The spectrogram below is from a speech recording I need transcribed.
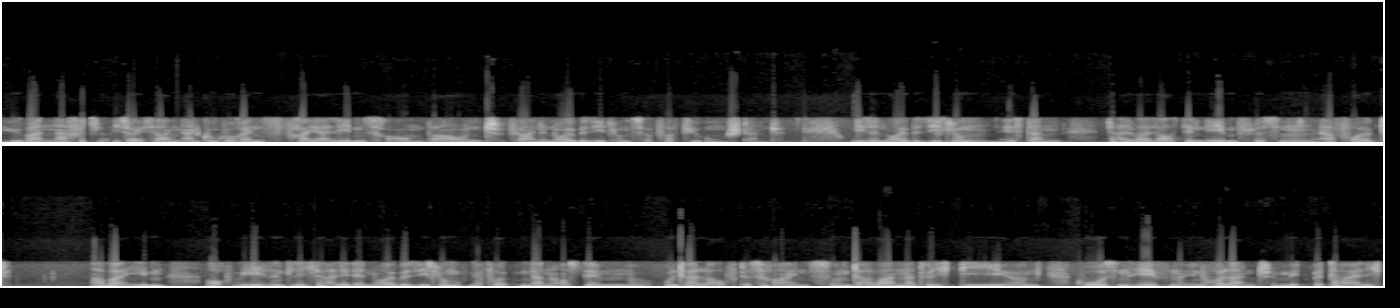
über Nacht, wie soll ich sagen, ein konkurrenzfreier Lebensraum war und für eine Neubesiedlung zur Verfügung stand. Und diese Neubesiedlung ist dann teilweise aus den Nebenflüssen erfolgt, aber eben auch wesentlich Teile der Neubesiedlung erfolgten dann aus dem Unterlauf des Rheins. Und da waren natürlich die ähm, großen Häfen in Holland mit beteiligt,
